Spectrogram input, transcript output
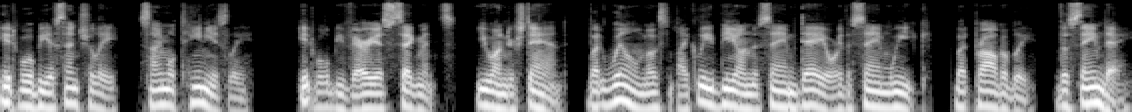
It will be essentially, simultaneously. It will be various segments, you understand, but will most likely be on the same day or the same week, but probably, the same day,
